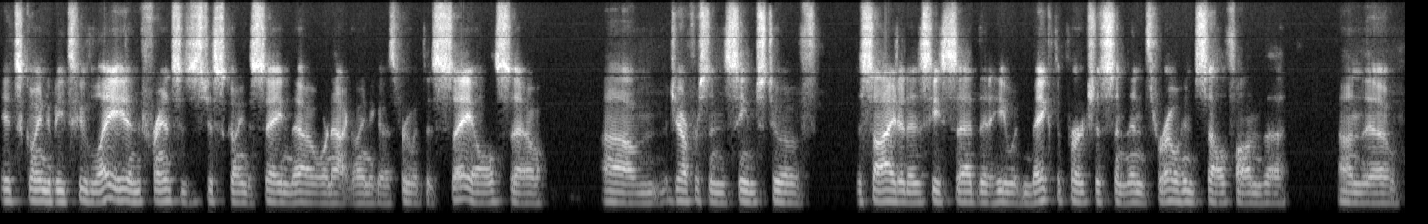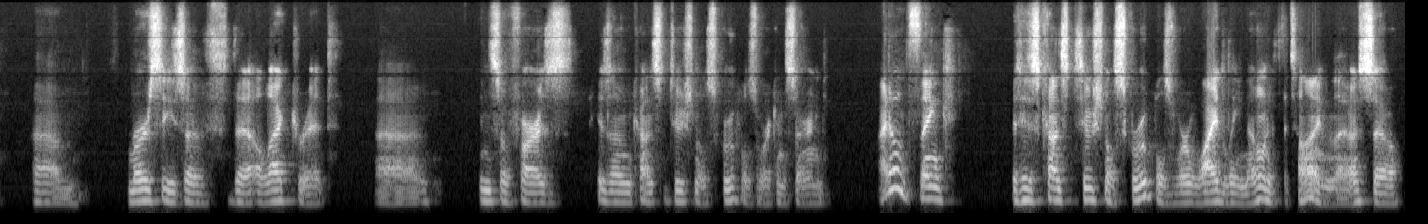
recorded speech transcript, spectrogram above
it's going to be too late. And France is just going to say, No, we're not going to go through with this sale. So um, Jefferson seems to have decided, as he said, that he would make the purchase and then throw himself on the on the um, mercies of the electorate uh, insofar as his own constitutional scruples were concerned. I don't think that his constitutional scruples were widely known at the time, though. So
